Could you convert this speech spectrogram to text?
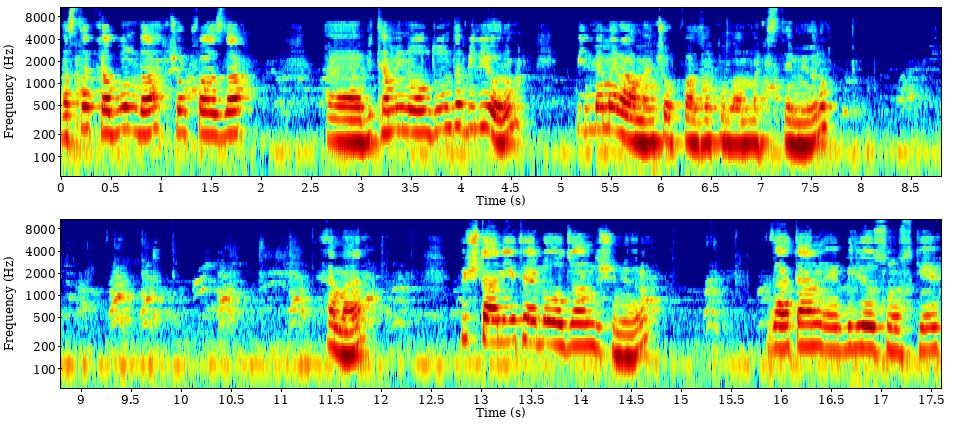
Aslında kabuğun da çok fazla e, vitamin olduğunu da biliyorum. Bilmeme rağmen çok fazla kullanmak istemiyorum. Hemen 3 tane yeterli olacağını düşünüyorum. Zaten e, biliyorsunuz ki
